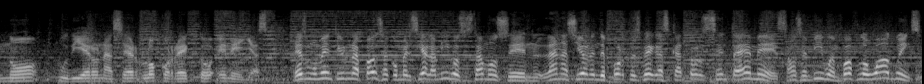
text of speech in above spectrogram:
no pudieron hacer lo correcto en ellas. Es momento de ir a una pausa comercial, amigos. Estamos en La Nación en Deportes Vegas 1460M. Estamos en vivo en Buffalo Wild Wings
